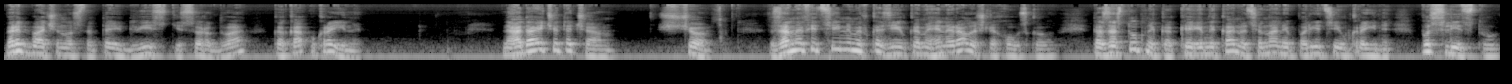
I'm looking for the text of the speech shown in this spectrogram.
передбачено статтею 242 КК України. Нагадаю читачам, що за неофіційними вказівками генерала Шляховського та заступника керівника Національної поліції України по слідству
